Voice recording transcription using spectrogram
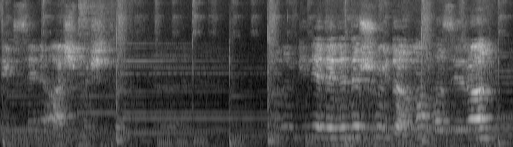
80'i aşmıştı. E, bunun bir nedeni de şuydu ama Haziran 2023'te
